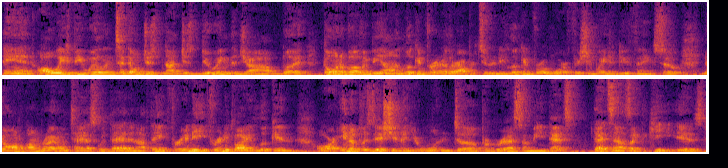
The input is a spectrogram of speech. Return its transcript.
And always be willing to don't just not just doing the job, but going above and beyond, looking for another opportunity, looking for a more efficient way to do things. So no, I'm, I'm right on task with that. And I think for any for anybody looking or in a position and you're wanting to progress, I mean that's that sounds like the key is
